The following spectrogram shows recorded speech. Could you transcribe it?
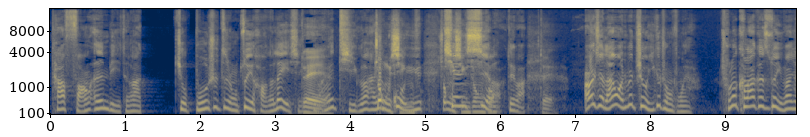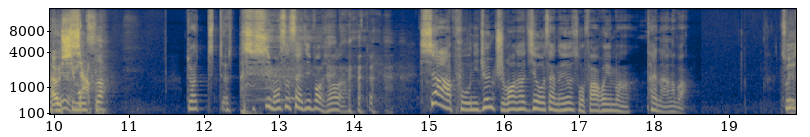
他防恩比德啊，就不是这种最好的类型，对。因为体格还是过于纤细，了对吧？对，而且篮网这边只有一个中锋呀，除了克拉克斯顿以外就还有西蒙斯，对啊，这这 西蒙斯赛季报销了。夏普，你真指望他季后赛能有所发挥吗？太难了吧。所以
